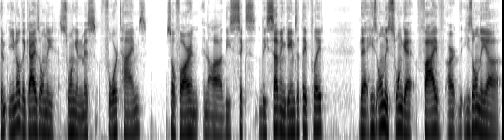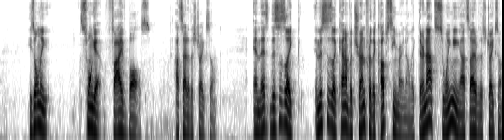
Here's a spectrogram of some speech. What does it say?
The, you know the guy's only swung and missed four times so far in, in uh, these six, these seven games that they've played. That he's only swung at five, or he's only uh, he's only swung at five balls outside of the strike zone, and this this is like and this is like kind of a trend for the Cubs team right now. Like they're not swinging outside of the strike zone;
